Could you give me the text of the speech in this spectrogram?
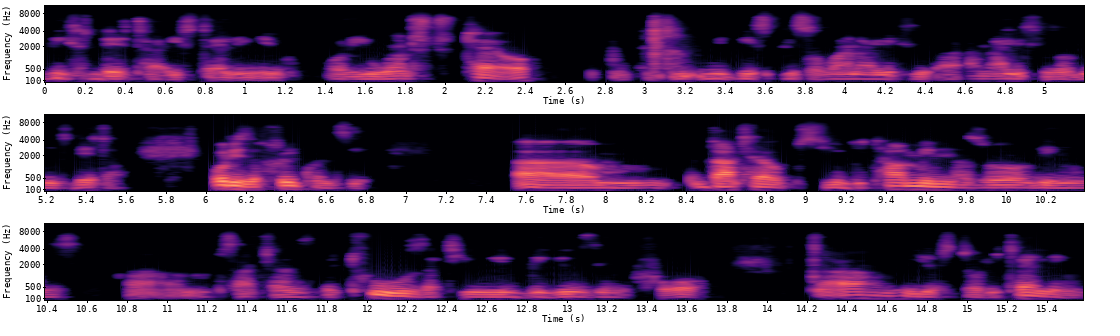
this data is telling you or you want to tell with this piece of analysis, analysis of this data. What is the frequency? Um, that helps you determine as well things um, such as the tools that you will be using for um, your storytelling.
